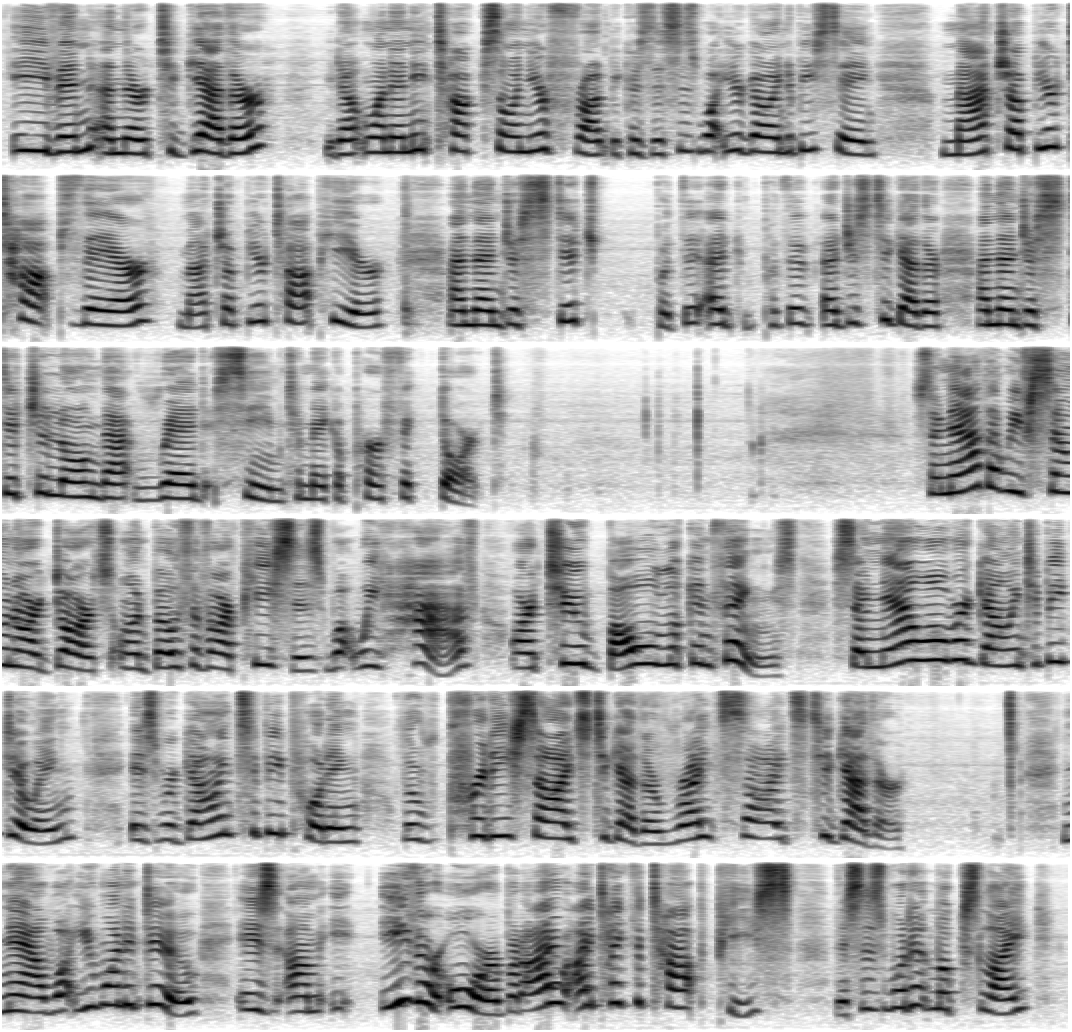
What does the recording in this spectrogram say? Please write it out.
even and they're together. You don't want any tucks on your front because this is what you're going to be seeing. Match up your tops there, match up your top here, and then just stitch, put the, put the edges together, and then just stitch along that red seam to make a perfect dart. So now that we've sewn our darts on both of our pieces, what we have are two bowl looking things. So now all we're going to be doing is we're going to be putting the pretty sides together, right sides together. Now what you want to do is um, e either or, but I, I take the top piece, this is what it looks like,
